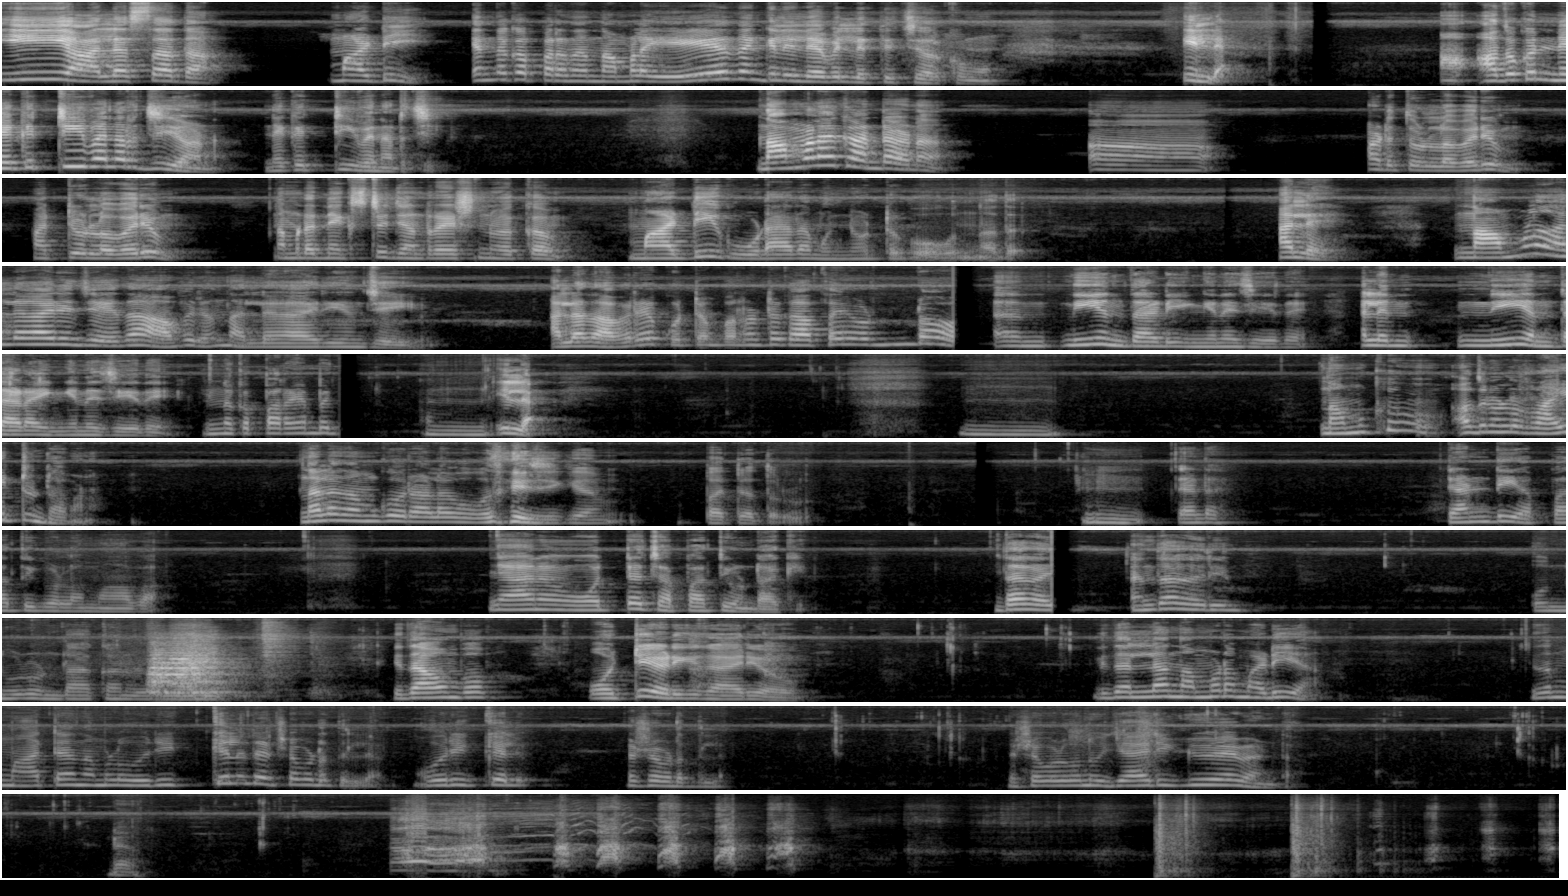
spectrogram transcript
ഈ അലസത മടി എന്നൊക്കെ പറയുന്നത് നമ്മളെ ഏതെങ്കിലും ലെവലിൽ എത്തിച്ചേർക്കുമോ? ഇല്ല. അതൊക്കെ നെഗറ്റീവ് എനർജിയാണ് നെഗറ്റീവ് എനർജി നമ്മളെ കണ്ടാണ് അടുത്തുള്ളവരും മറ്റുള്ളവരും നമ്മുടെ നെക്സ്റ്റ് ജനറേഷനും ഒക്കെ മടി കൂടാതെ മുന്നോട്ട് പോകുന്നത്. അല്ലേ? നമ്മൾ നല്ല കാര്യം ചെയ്താൽ അവരും നല്ല കാര്യം ചെയ്യും. അല്ലാതെ അവരെ കുറ്റം പറഞ്ഞിട്ട് കഥയുണ്ടോ? നീ എന്താടി ഇങ്ങനെ ചെയ്തേ? അല്ല നീ എന്താടാ ഇങ്ങനെ ചെയ്തേ? എന്നൊക്കെ പറയാൻ പറ്റും ഇല്ല. നമുക്ക് അതിനുള്ള റൈറ്റ് ഉണ്ടാവണം. എന്നാലേ നമുക്ക് ഒരാളെ ഉപദേശിക്കാൻ പറ്റത്തുള്ളൂ. രണ്ടേ രണ്ട് ചപ്പാത്തിക്കുള്ള മാവ. ഞാൻ ഒറ്റ ചപ്പാത്തി ഉണ്ടാക്കി. എന്താ കാര്യം? എന്താ കാര്യം? ഒന്നുകൂടെ ഉണ്ടാക്കാനുള്ള ഇതാവുമ്പോൾ ഒറ്റയടിക്ക് കാര്യമാവും. ഇതെല്ലാം നമ്മുടെ മടിയാണ് ഇത് മാറ്റാൻ നമ്മൾ ഒരിക്കലും രക്ഷപ്പെടത്തില്ല. ഒരിക്കലും രക്ഷപ്പെടത്തില്ല. രക്ഷപ്പെടുമെന്ന് വിചാരിക്കുകയേ വേണ്ട. കേട്ടോ?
